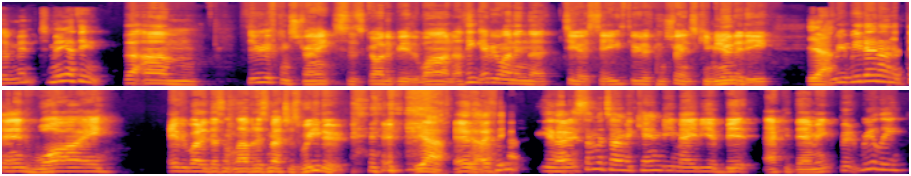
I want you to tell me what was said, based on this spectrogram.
So to me i think the um theory of constraints has got to be the one. I think everyone in the toc theory of constraints community yeah. we, we don't understand why everybody doesn't love it as much as we do. yeah. and yeah. I think, you know, some time it can be maybe a bit academic, but really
